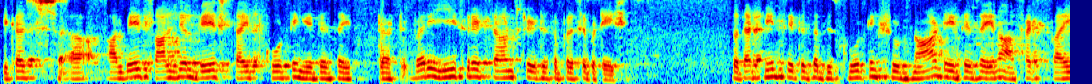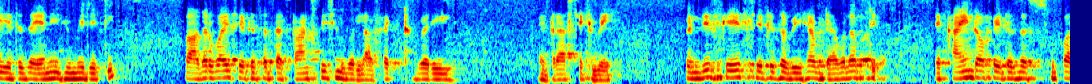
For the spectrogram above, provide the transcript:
because uh, always sol gel based type coating it is a it very easily turns to it is a precipitation. So that means it is a this coating should not it is a you know affect by it is a, any humidity. So otherwise it is that the transmission will affect very a drastic way. So in this case it is a we have developed a kind of it is a super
